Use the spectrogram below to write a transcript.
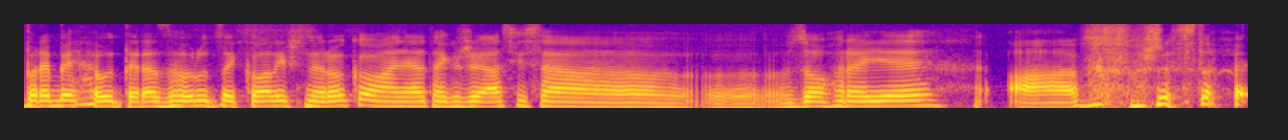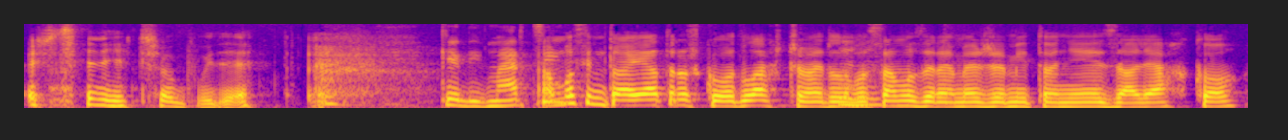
prebiehajú teraz horúce koaličné rokovania, takže asi sa e, zohreje a možno z toho ešte niečo bude. Kedy? V marci? A musím to aj ja trošku odľahčovať, lebo mm-hmm. samozrejme, že mi to nie je zaľahko.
